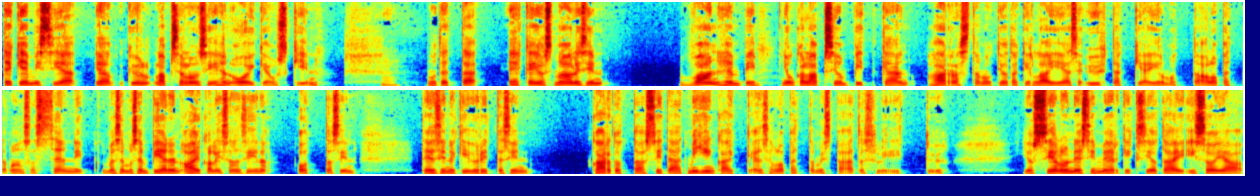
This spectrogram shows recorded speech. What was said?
tekemisiä ja kyllä lapsella on siihen oikeuskin. Hmm. Mutta että ehkä jos mä olisin vanhempi, jonka lapsi on pitkään harrastanut jotakin lajia ja se yhtäkkiä ilmoittaa lopettamansa sen, niin mä semmoisen pienen aikalisän siinä ottaisin. Et ensinnäkin yrittäisin kartottaa sitä, että mihin kaikkeen se lopettamispäätös liittyy. Jos siellä on esimerkiksi jotain isoja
